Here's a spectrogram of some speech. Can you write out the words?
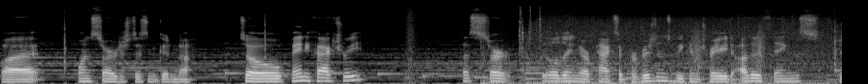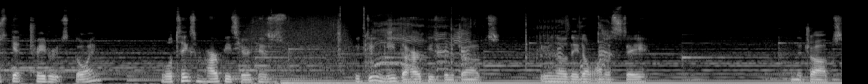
But one star just isn't good enough. So, manufactory. Let's start building our packs of provisions. We can trade other things. Just get trade routes going. We'll take some harpies here because we do need the harpies for the jobs, even though they don't want to stay in the jobs.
